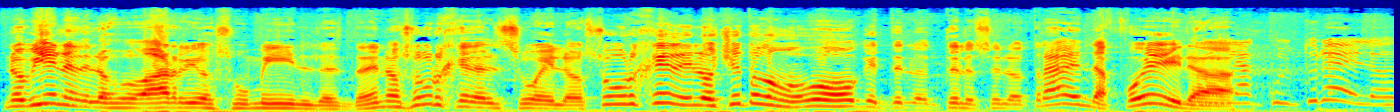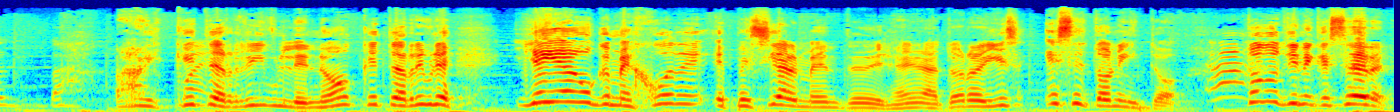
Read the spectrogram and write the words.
No viene de los barrios humildes, ¿entendés? No surge del suelo. Surge de los chetos como vos, que te lo, te lo- se lo traen de afuera. La cultura de los. bah, Ay, qué bueno. terrible, ¿no? Qué terrible. Y hay algo que me jode especialmente de Janina Torre y es ese tonito. Todo tiene que ser.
